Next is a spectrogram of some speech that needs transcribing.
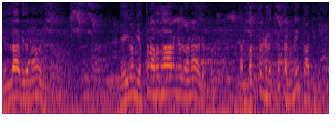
எல்லா விதமாகவும் இருக்கு. தெய்வம் எத்தனை அவதாரங்கள் வேணா எடுக்கும். தன் பக்தர்களுக்கு தன்னை காட்டிடும்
